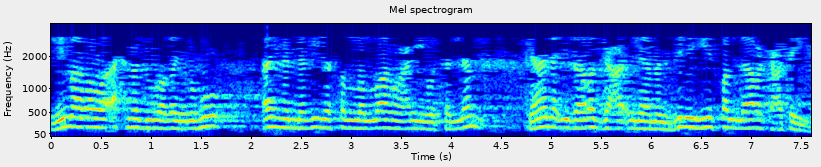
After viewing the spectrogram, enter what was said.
لما روى أحمد وغيره أن النبي صلى الله عليه وسلم كان إذا رجع إلى منزله صلى ركعتين.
